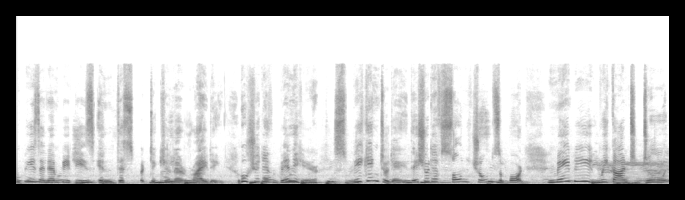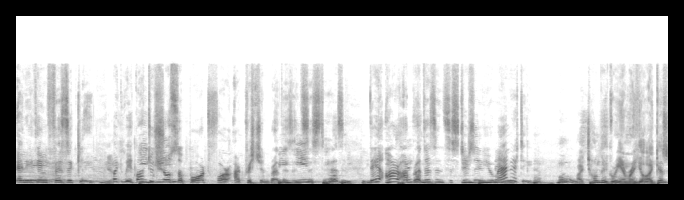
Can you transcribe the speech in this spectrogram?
MPs and MPPs in this particular riding who should have been here speaking today. They should have shown, shown support. Maybe we can't do anything physically, but we've got to show support for our Christian brothers and sisters. They are our brothers and sisters in humanity. Oh, I totally agree. And Raheel, I guess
